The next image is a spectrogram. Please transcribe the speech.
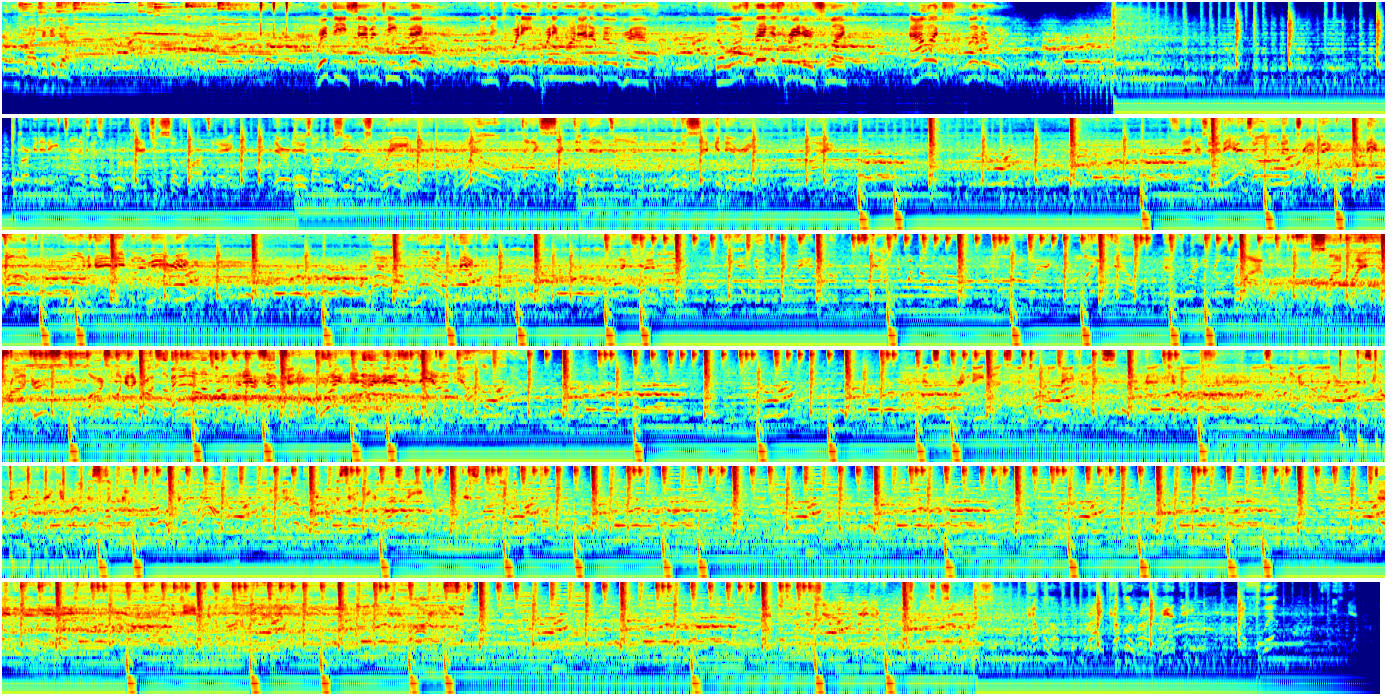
comes Roger Goodell. With the 17th pick in the 2021 NFL Draft, the Las Vegas Raiders select Alex Leatherwood. Targeted eight times, has four catches so far today. There it is on the receiver screen. Well dissected that time in the secondary. we had the, the flip.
